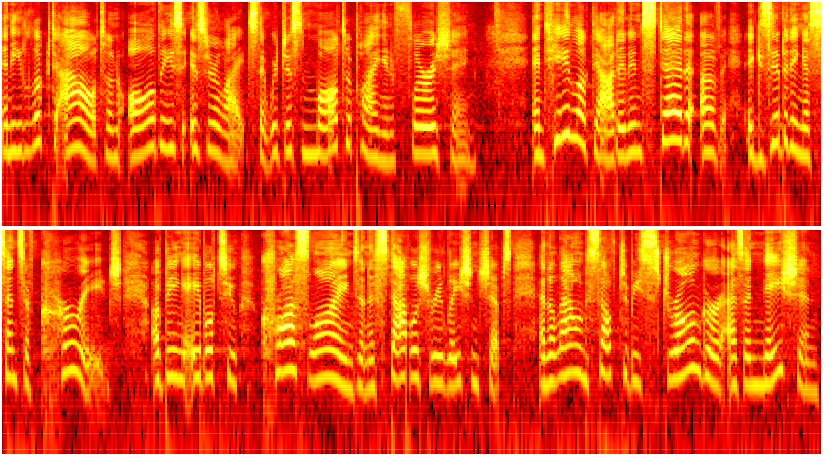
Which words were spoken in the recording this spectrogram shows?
and he looked out on all these Israelites that were just multiplying and flourishing. And he looked out, and instead of exhibiting a sense of courage, of being able to cross lines and establish relationships and allow himself to be stronger as a nation,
